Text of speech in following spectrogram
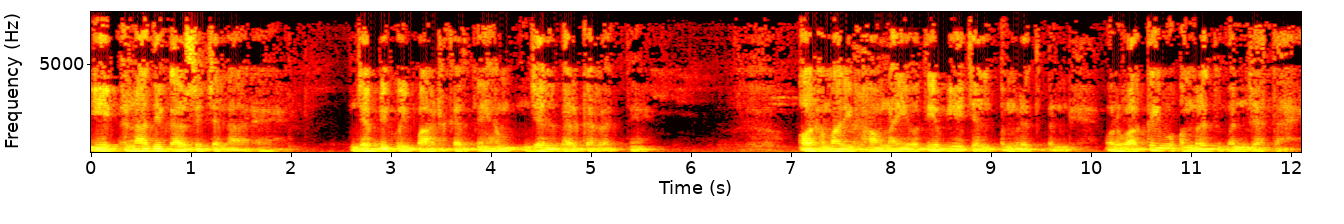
ये अनादिकाल से चला आ रहा है। जब भी कोई पाठ करते हैं, हम जल भर कर रखते हैं। और हमारी भावना ये होती है, अब ये जल अमृत बन गया और वाकई वो अमृत बन जाता है।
